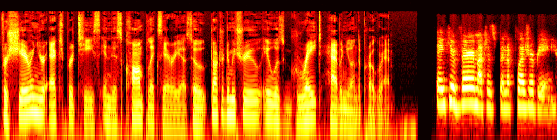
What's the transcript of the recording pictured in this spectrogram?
for sharing your expertise in this complex area. So, Dr. Dumitriu, it was great having you on the program. Thank you very much. It's been a pleasure being here.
